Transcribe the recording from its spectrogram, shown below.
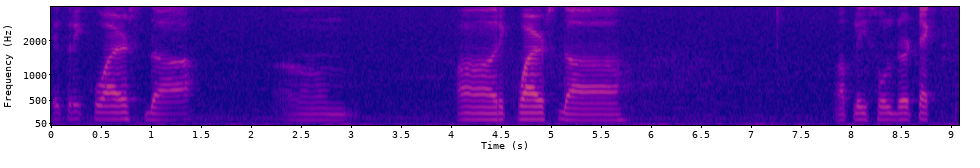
it requires the um, uh, requires the uh, placeholder text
